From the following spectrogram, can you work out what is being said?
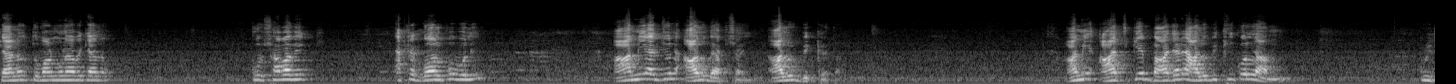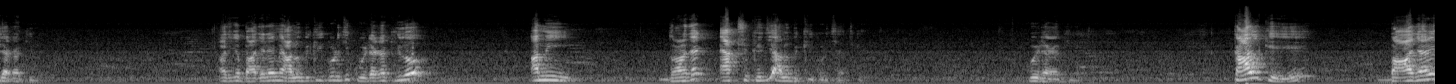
কেন, তোমার মনে হবে কেন? খুব স্বাভাবিক। একটা গল্প বলি। আমি একজন আলু ব্যবসায়ী, আলুর বিক্রেতা। আমি আজকে বাজারে আলু বিক্রি করলাম কুড়ি টাকা কিলো। আজকে বাজারে আমি আলু বিক্রি করেছি কুড়ি টাকা কিলো। আমি ধরা যাক একশো কেজি আলু বিক্রি করেছি আজকে। কুড়ি টাকা কিলো। কালকে বাজারে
